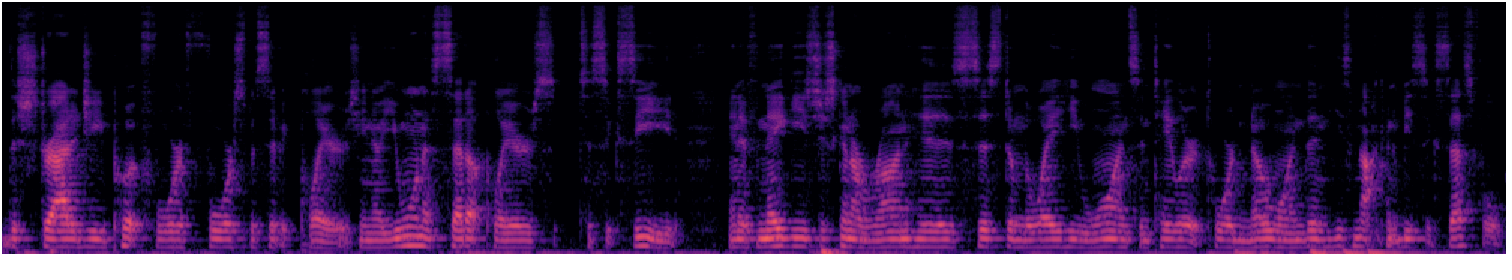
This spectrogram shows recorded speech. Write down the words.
the strategy put forth for specific players. You know, you want to set up players to succeed. And if Nagy's just going to run his system the way he wants and tailor it toward no one, then he's not going to be successful.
